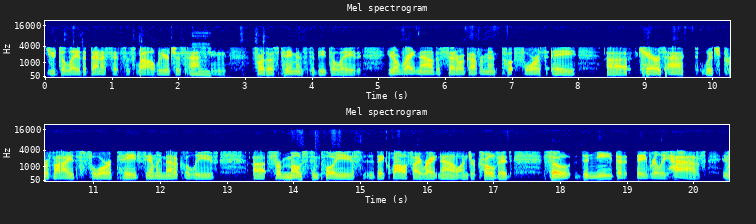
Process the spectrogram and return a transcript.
you delay the benefits as well. We are just mm-hmm. asking mm. for those payments to be delayed. You know, right now the federal government put forth a uh, CARES Act, which provides for paid family medical leave uh, for most employees. They qualify right now under COVID. So the need that they really have is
